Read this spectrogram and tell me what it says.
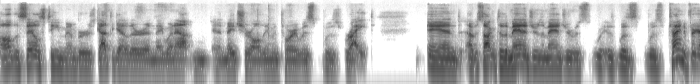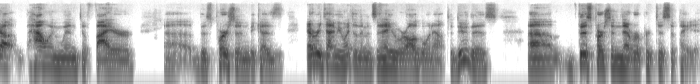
all the sales team members got together and they went out and, and made sure all the inventory was was right and I was talking to the manager. The manager was was was trying to figure out how and when to fire uh, this person because every time he went to them and said, "Hey, we're all going out to do this," um, this person never participated.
